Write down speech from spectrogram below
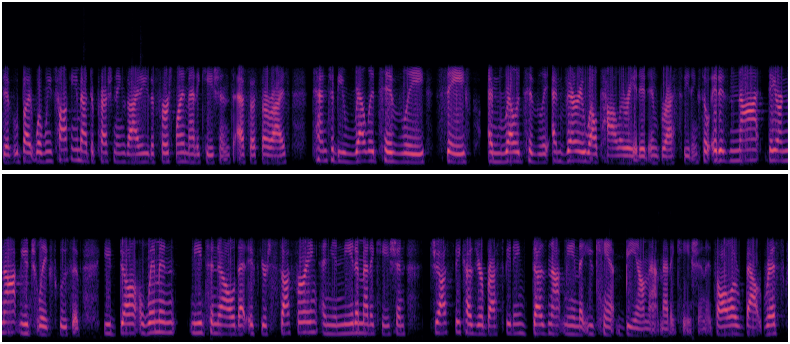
difficult, but when we're talking about depression, anxiety, the first line medications, SSRIs, tend to be relatively safe and relatively and very well tolerated in breastfeeding. So it is not they are not mutually exclusive. You don't women need to know that if you're suffering and you need a medication, just because you're breastfeeding does not mean that you can't be on that medication. It's all about risks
